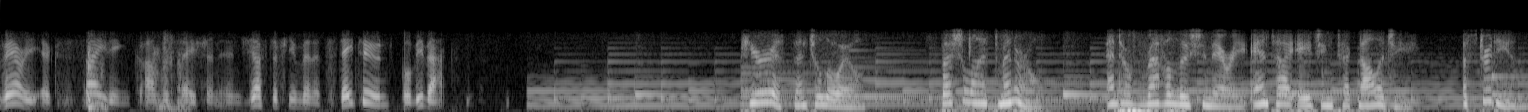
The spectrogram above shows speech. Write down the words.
very exciting conversation in just a few minutes. Stay tuned. We'll be back. Pure essential oils, specialized minerals, and a revolutionary anti aging technology. Astridian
